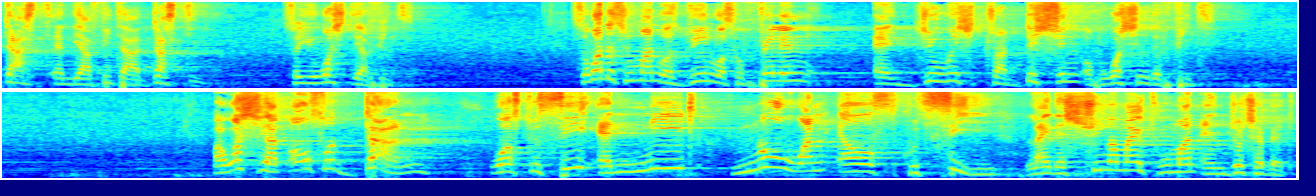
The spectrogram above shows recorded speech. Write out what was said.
dust, and their feet are dusty. So you wash their feet. So, what this woman was doing was fulfilling a Jewish tradition of washing the feet. But what she had also done was to see a need no one else could see, like the Shunammite woman and Jochebed.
